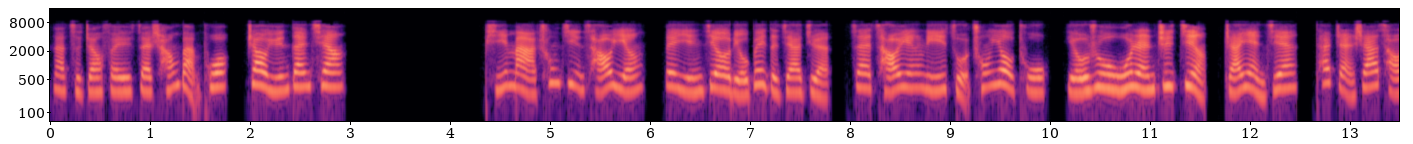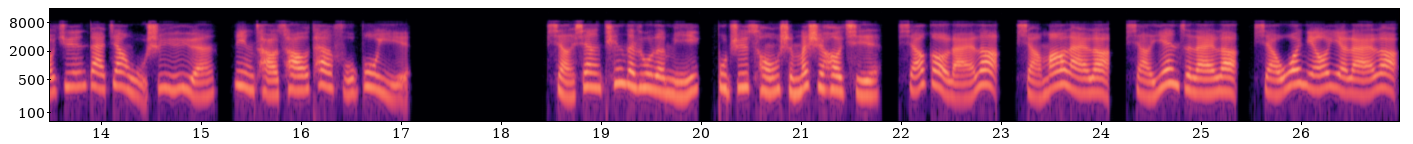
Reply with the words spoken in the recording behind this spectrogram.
那次张飞在长坂坡，赵云单枪匹马冲进曹营，为营救刘备的家眷，在曹营里左冲右突，犹入无人之境。眨眼间，他斩杀曹军大将五十余员，令曹操叹服不已。小象听得入了迷，不知从什么时候起。小狗来了，小猫来了，小燕子来了，小蜗牛也来了，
